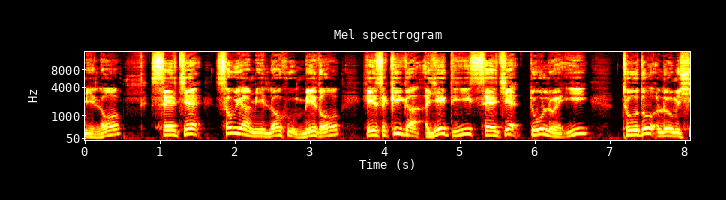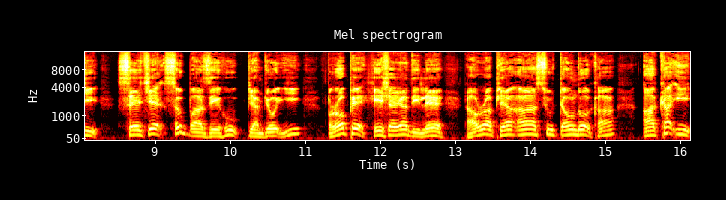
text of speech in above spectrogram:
မည်လောဆယ်ချက်ဆုပ်ရမည်လောဟုမေးတော်ဟေစကိကအရိပ်သည်ဆယ်ချက်တိုးလွယ်၏ထိုတို့အလိုမရှိဆယ်ချက်ဆုပ်ပါစေဟုပြန်ပြော၏ပရောဖက်ဟေရှာယသည်လည်းဒါဝရဖျားအားဆုတောင်းသောအခါ အာခတ်၏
